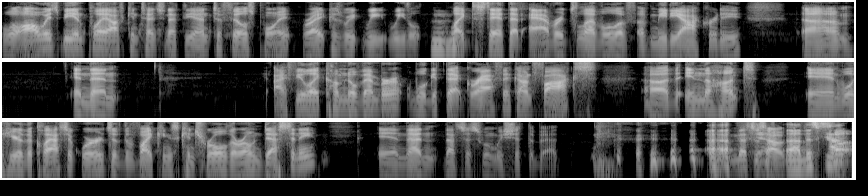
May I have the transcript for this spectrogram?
we'll always be in playoff contention at the end. To Phil's point, right? Because we we we mm-hmm. like to stay at that average level of of mediocrity, um, and then I feel like come November we'll get that graphic on Fox, uh, the in the hunt, and we'll hear the classic words of the Vikings control their own destiny, and then that's just when we shit the bed. That's just yeah. how. Uh, this so,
